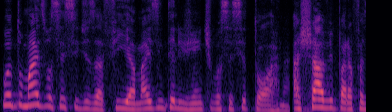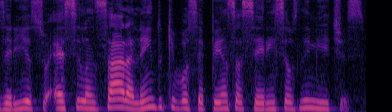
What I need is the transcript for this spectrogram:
Quanto mais você se desafia, mais inteligente você se torna. A chave para fazer isso é se lançar além do que você pensa serem seus limites.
